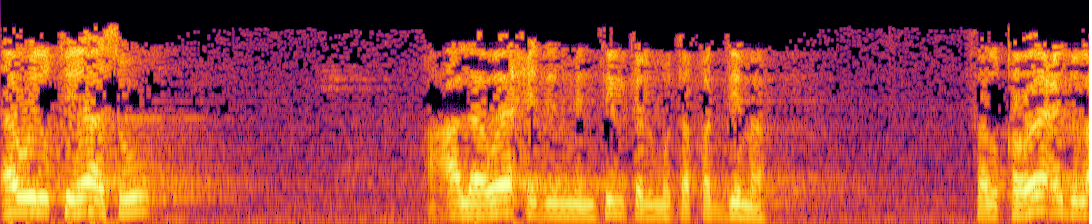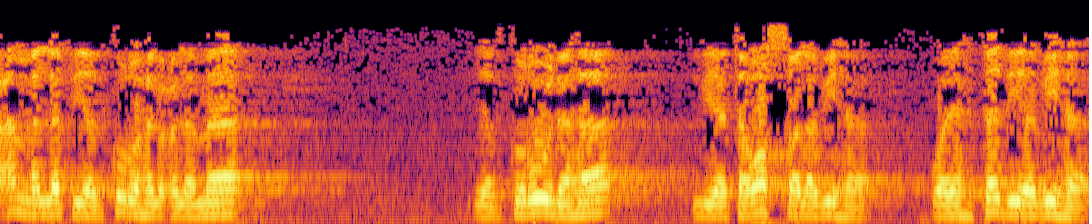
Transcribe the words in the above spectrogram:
أو القياس على واحد من تلك المتقدمة. فالقواعد العامة التي يذكرها العلماء يذكرونها ليتوصل بها ويهتدي بها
